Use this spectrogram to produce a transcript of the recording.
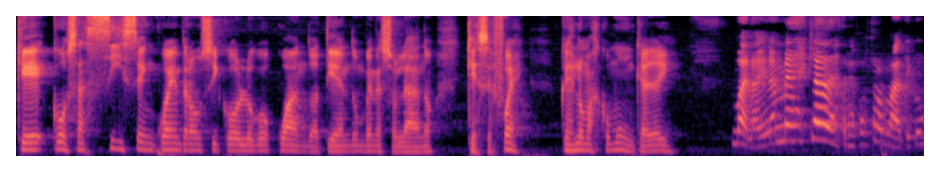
qué cosas sí se encuentra un psicólogo cuando atiende a un venezolano que se fue, qué es lo más común que hay ahí. Bueno, hay una mezcla de estrés postraumático,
